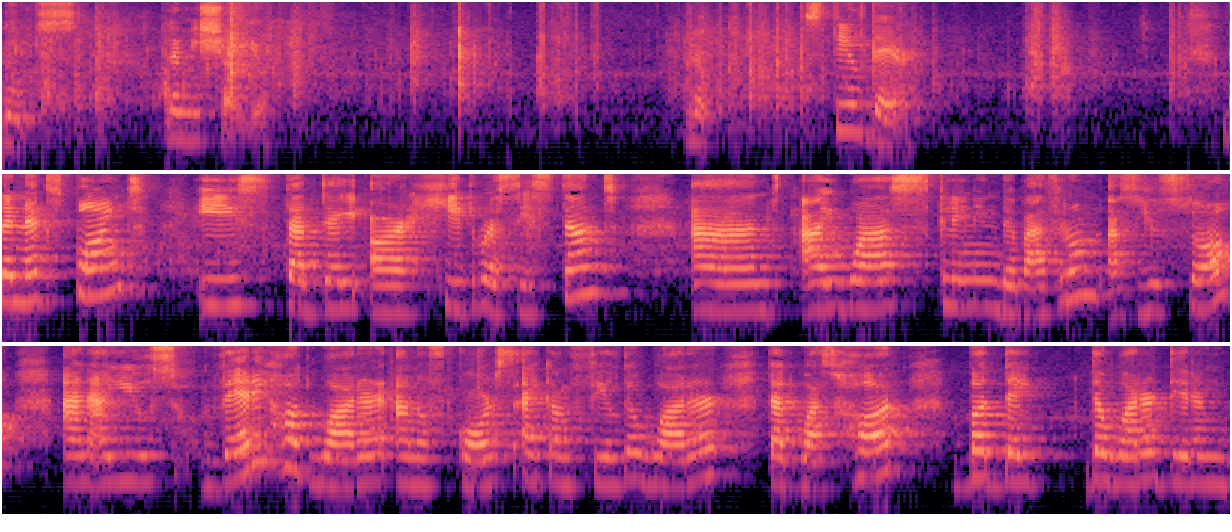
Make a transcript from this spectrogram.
loose. Let me show you look still there. The next point is that they are heat resistant and I was cleaning the bathroom as you saw and I used very hot water and of course I can feel the water that was hot but they the water didn't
